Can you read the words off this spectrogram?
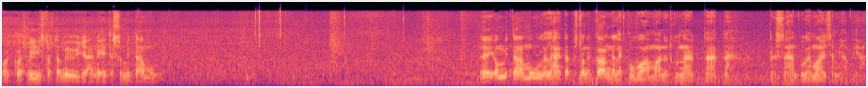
Vaikka olisi 15 myyjää, niin ei tässä ole mitään mulle. Ei ole mitään mulle. Lähdetäänpäs tonne kannelle kuvaamaan nyt kun näyttää, että tässähän tulee maisemia pian.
